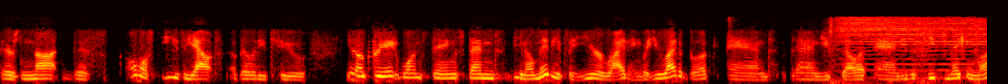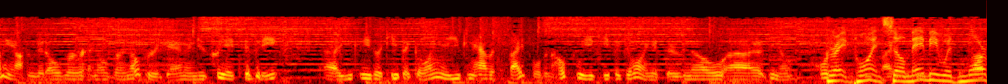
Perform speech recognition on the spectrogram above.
there's not this almost easy out ability to you know create one thing spend you know maybe it's a year writing but you write a book and then you sell it and you just keep making money off of it over and over and over again and your creativity uh, you can either keep it going or you can have it stifled, and hopefully you keep it going if there's no, uh, you know. Great point. So maybe with more,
